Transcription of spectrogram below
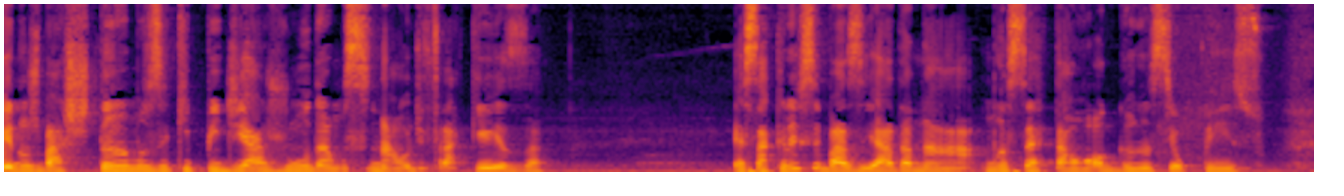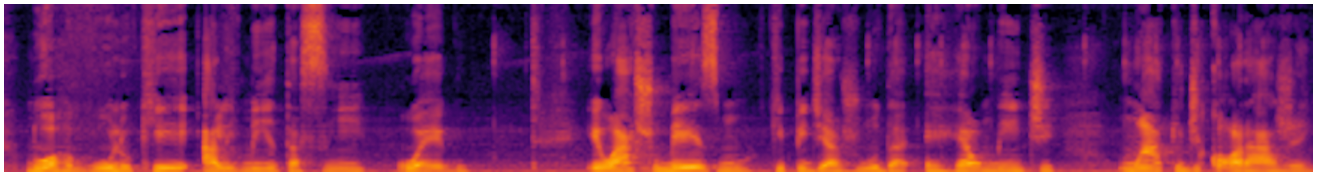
que nos bastamos e que pedir ajuda é um sinal de fraqueza. Essa crença é baseada na uma certa arrogância, eu penso, no orgulho que alimenta assim o ego. Eu acho mesmo que pedir ajuda é realmente um ato de coragem.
